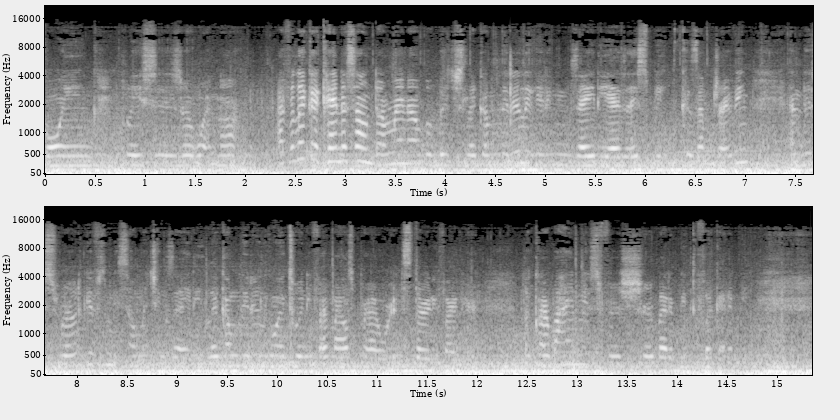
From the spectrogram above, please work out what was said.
going places or whatnot. I feel like i kind of sound dumb right now but bitch like i'm literally getting anxiety as i speak because i'm driving and this road gives me so much anxiety. Like i'm literally going 25 miles per hour. It's 35 here. The car behind me is for sure about to beat the fuck out of me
